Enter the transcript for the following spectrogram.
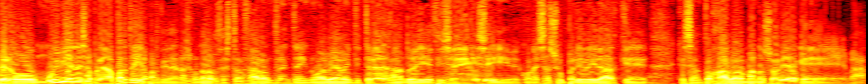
pero muy bien esa primera parte y a partir de la segunda los destrozaron 39 a 23, ganando de 16 y con esa superioridad que, que se antoja al balonmano Soria, que va,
